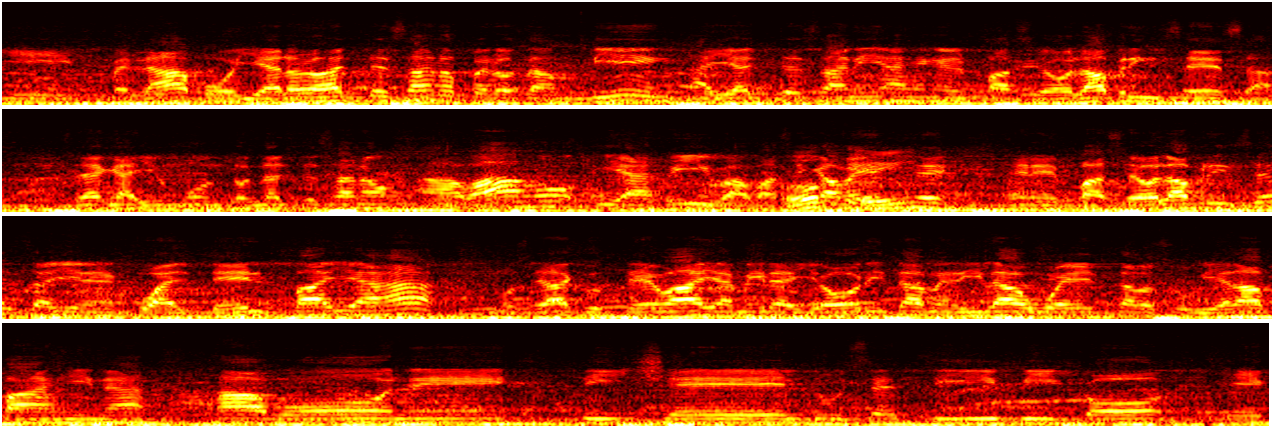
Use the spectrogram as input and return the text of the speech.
y ¿verdad? apoyar a los artesanos, pero también hay artesanías en el Paseo La Princesa. O sea que hay un montón de artesanos abajo y arriba, básicamente en el Paseo La Princesa y en el cuartel Vallajá. O sea que usted vaya, mira, yo ahorita me di la vuelta, lo subí a la página, jabones, t-shirt, dulces típicos, eh,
